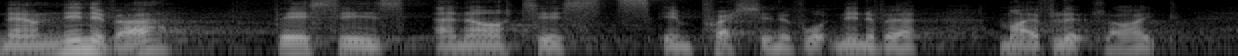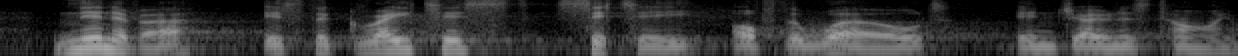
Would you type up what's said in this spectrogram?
Now, Nineveh, this is an artist's impression of what Nineveh might have looked like. Nineveh is the greatest city of the world in Jonah's time.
